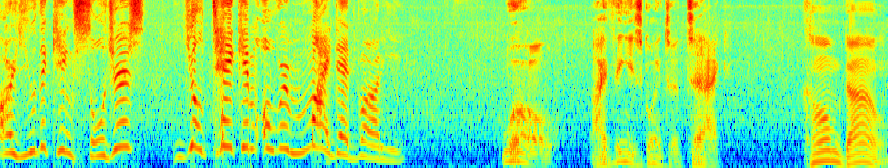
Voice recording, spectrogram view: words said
Are you the king's soldiers? You'll take him over my dead body! Whoa! I think he's going to attack. Calm down,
